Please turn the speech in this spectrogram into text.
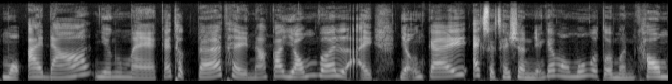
một ai đó nhưng mà cái thực tế thì nó có giống với lại những cái expectation những cái mong muốn của tụi mình không?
